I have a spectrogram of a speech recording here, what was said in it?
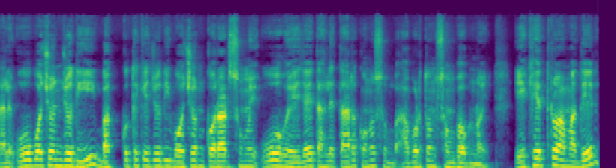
তাহলে ও বচন যদি, বাক্য থেকে যদি বচন করার সময় ও হয়ে যায়, তাহলে তার কোনো আবর্তন সম্ভব নয়। এক্ষেত্রেও আমাদের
